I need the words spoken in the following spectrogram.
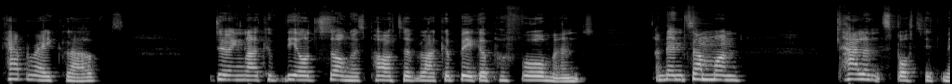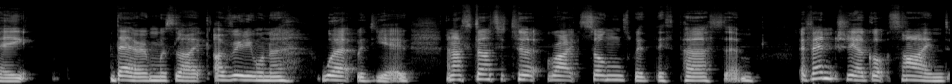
cabaret clubs, doing like a, the odd song as part of like a bigger performance. And then someone talent spotted me there and was like, I really want to work with you. And I started to write songs with this person. Eventually, I got signed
